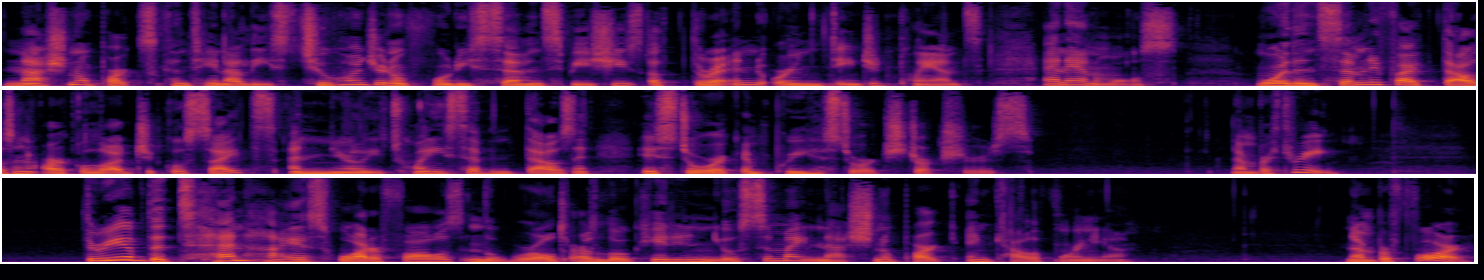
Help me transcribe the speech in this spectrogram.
national parks contain at least 247 species of threatened or endangered plants and animals, more than 75,000 archaeological sites, and nearly 27,000 historic and prehistoric structures. Number three, three of the 10 highest waterfalls in the world are located in Yosemite National Park in California. Number four,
